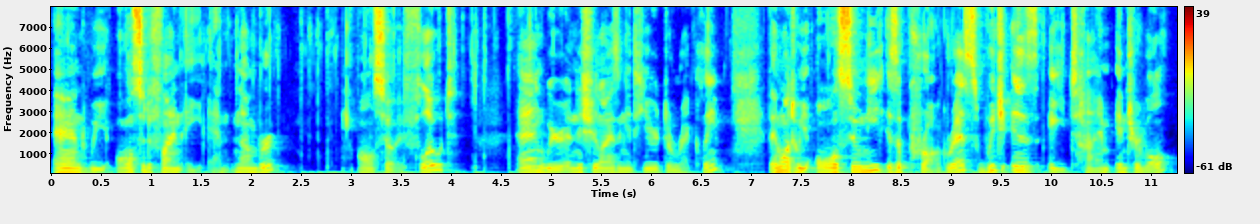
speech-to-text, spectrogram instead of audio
and we also define a end number also a float and we're initializing it here directly. Then what we also need is a progress, which is a time interval.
